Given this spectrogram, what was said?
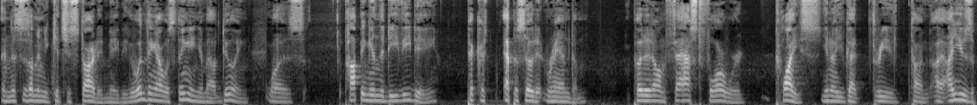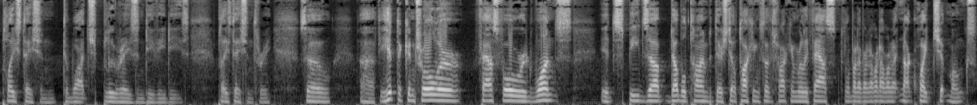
and this is something to get you started maybe. The one thing I was thinking about doing was popping in the DVD, pick an episode at random, put it on fast forward twice. You know, you've got three times. I, I use a PlayStation to watch Blu-rays and DVDs, PlayStation 3. So uh, if you hit the controller, fast forward once, it speeds up double time, but they're still talking, so they're talking really fast, not quite chipmunks.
